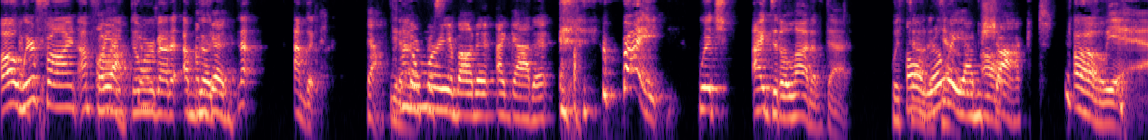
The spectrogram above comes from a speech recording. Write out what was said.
Oh, we're fine. I'm Oh, fine. yeah. Don't worry about it. I'm, I'm good. good. No, I'm good. Yeah. Yeah. Don't worry about it. I got it. right. Which I did a lot of that. Oh, Without a really? I'm Oh. shocked. Oh yeah.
